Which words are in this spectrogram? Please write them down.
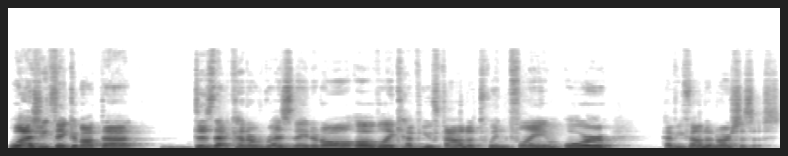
Well, as you think about that, does that kind of resonate at all? Of like, have you found a twin flame or have you found a narcissist?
